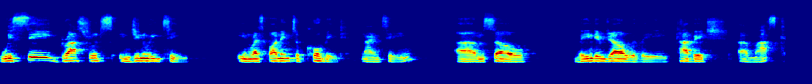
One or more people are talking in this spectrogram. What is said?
we see grassroots ingenuity in responding to COVID-19. Um, so the individual with the cabbage uh, mask,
